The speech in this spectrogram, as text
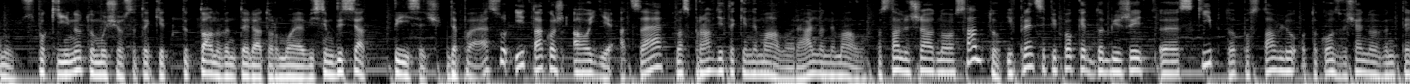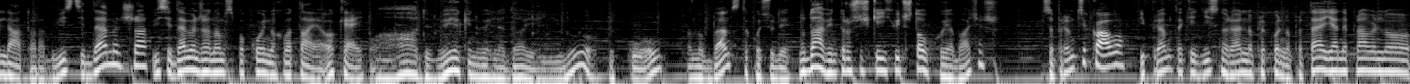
ну спокійно, тому що все-таки титан вентилятор має 80 тисяч ДПСу і також АОЄ. А це насправді таки немало, реально немало. Поставлю ще одного Санту, і в принципі, поки добіжить е, скіп, то поставлю отакого звичайного вентилятора. 200 демеджа, 200 демеджа нам спокійно хватає. Окей. А, диви, як він виглядає. Йо, прикол. А ну бемс тако сюди. Ну да, він трошечки їх відштовхує, бачиш? Це прям цікаво. І прям таке дійсно реально прикольно. Проте я неправильно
